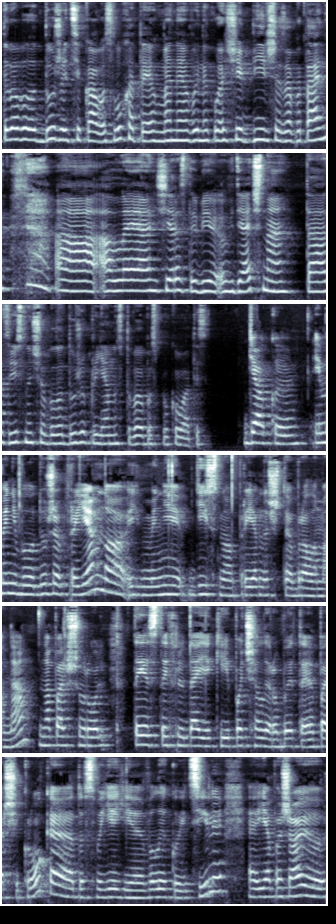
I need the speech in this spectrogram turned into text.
тебе було дуже цікаво слухати. В мене виникло ще більше запитань, але ще раз тобі вдячна та, звісно, що було дуже приємно з тобою поспілкуватись. Дякую. І мені було дуже приємно, і мені дійсно приємно, що ти обрала мене на першу роль. Ти з тих людей, які почали робити перші кроки до своєї великої цілі. Е, я бажаю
